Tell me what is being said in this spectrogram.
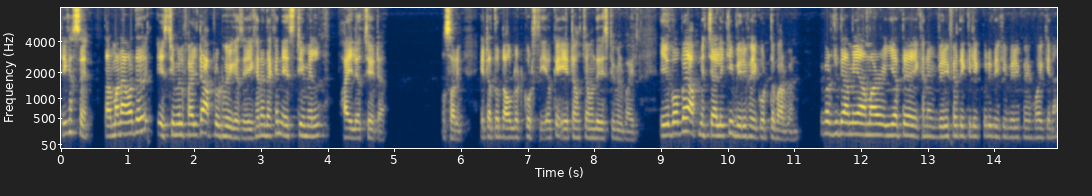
ঠিক আছে? তার মানে আমাদের এস্টিমেল ফাইলটা আপলোড হয়ে গেছে। এখানে দেখেন এস্টিমেল ফাইল হচ্ছে এটা। সরি, এটা তো ডাউনলোড করছি ওকে এটা হচ্ছে আমাদের এস্টিমেল ফাইল এইভাবে আপনি চাইলে কি ভেরিফাই করতে পারবেন? এবার যদি আমি আমার ইয়াতে এখানে ভেরিফাইতে ক্লিক করি, দেখি ভেরিফাই হয় কিনা।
